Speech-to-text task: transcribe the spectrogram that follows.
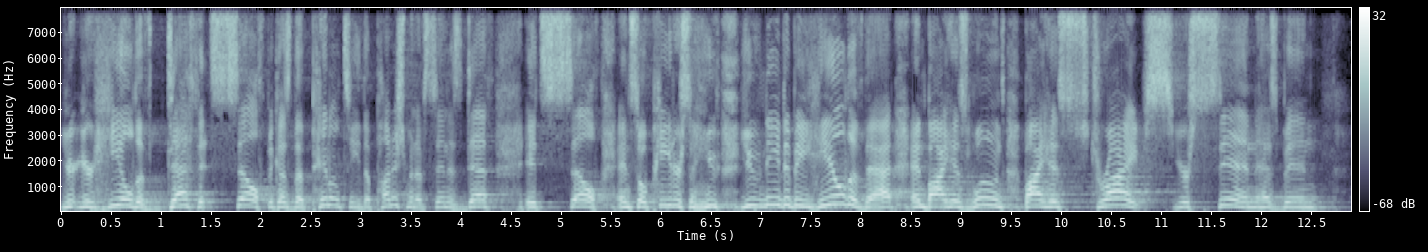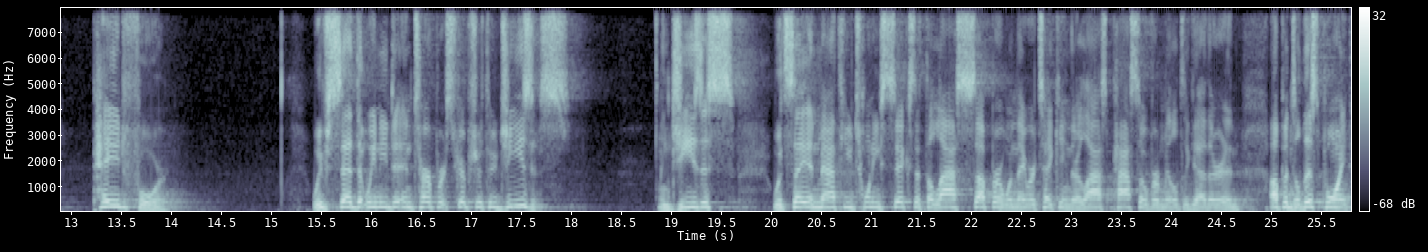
You're, you're healed of death itself because the penalty, the punishment of sin is death itself. And so Peter saying, you, you need to be healed of that. And by his wounds, by his stripes, your sin has been paid for. We've said that we need to interpret Scripture through Jesus. And Jesus would say in Matthew 26 at the Last Supper when they were taking their last Passover meal together. And up until this point,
